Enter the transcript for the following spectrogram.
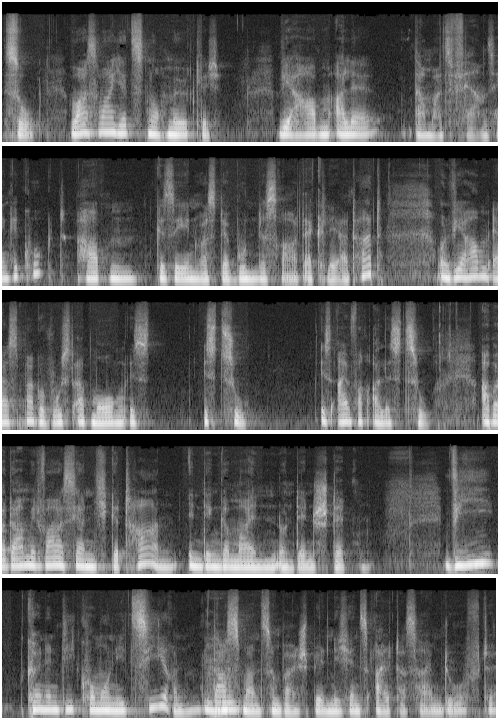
So, was war jetzt noch möglich? Wir haben alle damals Fernsehen geguckt, haben gesehen, was der Bundesrat erklärt hat. Und wir haben erst mal gewusst, ab morgen ist, ist zu. Ist einfach alles zu. Aber damit war es ja nicht getan in den Gemeinden und den Städten. Wie können die kommunizieren, mhm. dass man zum Beispiel nicht ins Altersheim durfte?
